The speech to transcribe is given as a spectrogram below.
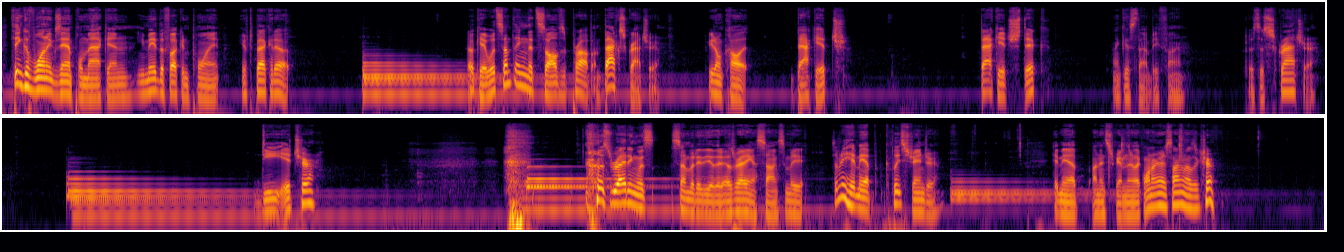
Think of one example, Mackin. You made the fucking point. You have to back it up. Okay, what's something that solves a problem? Back scratcher. You don't call it back itch. Back itch stick. I guess that'd be fine. But it's a scratcher. D itcher? I was writing with somebody the other day. I was writing a song. Somebody somebody hit me up, complete stranger. Hit me up on Instagram. They're like, "Want to write a song?" And I was like, "Sure."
